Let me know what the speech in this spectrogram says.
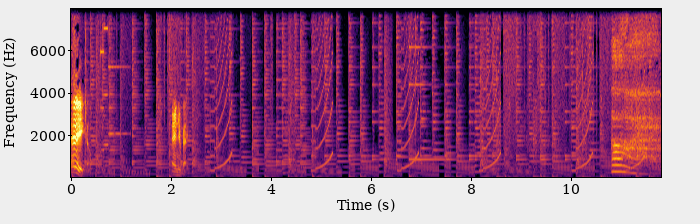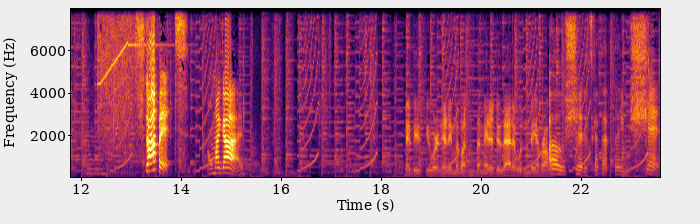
There you go. And you're back. Stop it! Oh my god. Maybe if you weren't hitting the buttons that made it do that, it wouldn't be a problem. Oh shit, it's got that thing. Shit.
